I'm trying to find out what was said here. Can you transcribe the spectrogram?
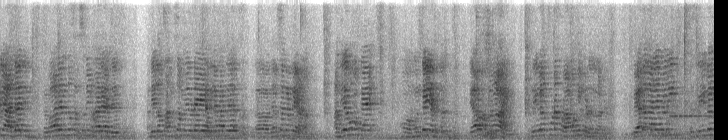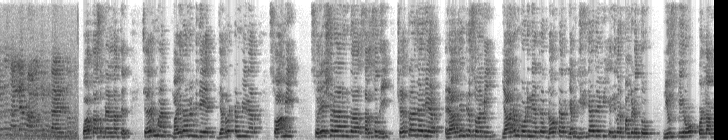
ഈ ആചാര്യൻ പ്രഭാകരന്ദ സരസ്വതി മഹാരാജ് അദ്ദേഹം സംഘസമിതിയുടെ അഖിലഭാരത ആ, ജനറൽ സെക്രട്ടറിയാണ് അദ്ദേഹവുമൊക്കെ മു- മുൻകൈയെടുത്ത് ഏറെ വർഷങ്ങളായി സ്ത്രീകൾക്ക് കൂടെ പ്രാമുഖ്യം കൊടുക്കുന്നുണ്ട്. വേദകാലങ്ങളിൽ സ്ത്രീകൾക്ക് നല്ല പ്രാമുഖ്യം ഉണ്ടായിരുന്നു വാർത്താ സമ്മേളനത്തിൽ chairman Maithanam Vijayan general convener Swami Sureshwarananda Saraswati ക്ഷേത്രാചാര്യർ Rajendraswami യാഗം കോർഡിനേറ്റർ ഡോക്ടർ എം ഗിരിജാദേവി എന്നിവർ പങ്കെടുത്തു. News bureau Kollam.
